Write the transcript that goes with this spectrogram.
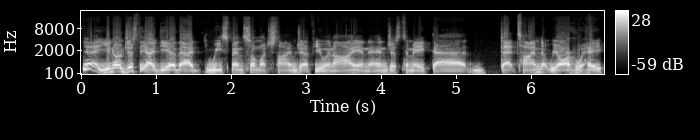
Yeah, you know, just the idea that we spend so much time, Jeff, you and I, and and just to make that that time that we are away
